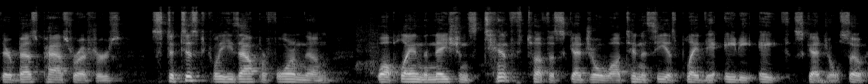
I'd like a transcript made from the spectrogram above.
their best pass rushers. Statistically, he's outperformed them while playing the nation's 10th toughest schedule, while Tennessee has played the 88th schedule. So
